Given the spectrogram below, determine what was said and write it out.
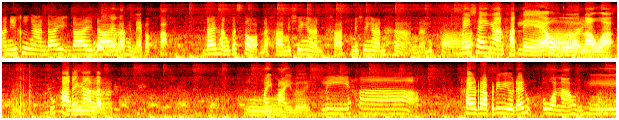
อันนี้คืองานได้ได้ได้ได้ได้แบละบเห็นไหมปักปักได้ทั้งกระสอบนะคะ ไม่ใช่งานคัด ไม่ใช่งานหางนะลูกค้า ๆไม่ใช่งานคัดแล้ว ใช่ เออเราอะลูกค้าได้งานแบบอื ใหม่ๆเลยลีค่ะ ใครรับรีวิวได้ทุกตัวนะคุณพี่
